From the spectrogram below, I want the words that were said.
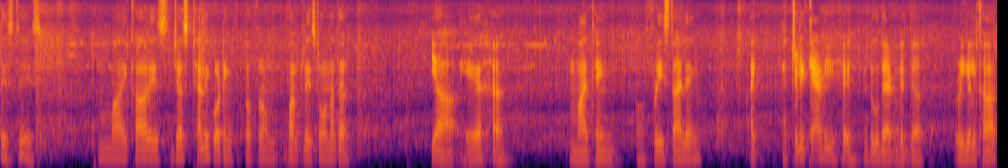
is this? My car is just teleporting uh, from one place to another. Yeah here uh, my thing of freestyling. I actually can't do that with the real car.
